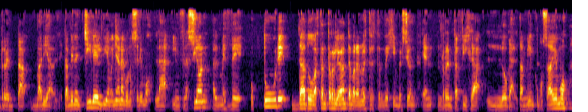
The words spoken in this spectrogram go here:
renta variable. También en Chile, el día de mañana conoceremos la inflación al mes de octubre, dato bastante relevante para nuestra estrategia de inversión en renta fija local. También, como sabemos,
